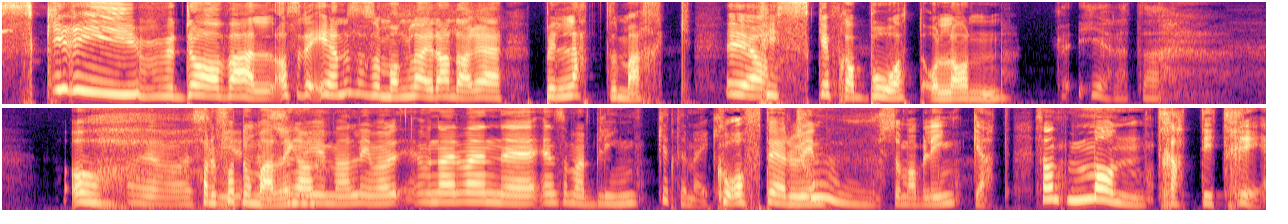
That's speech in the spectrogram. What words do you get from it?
Skriv da vel! Altså Det eneste som mangler i den der er billettmerk. Ja. Fiske fra båt og land. Hva er dette? Åh, Det Har du fått noen meldinger? Så mye meldinger. Nei, det var en, eh, en som har blinket til meg. Hvor ofte er du inn? To som har blinket. Sant? Mann 33.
